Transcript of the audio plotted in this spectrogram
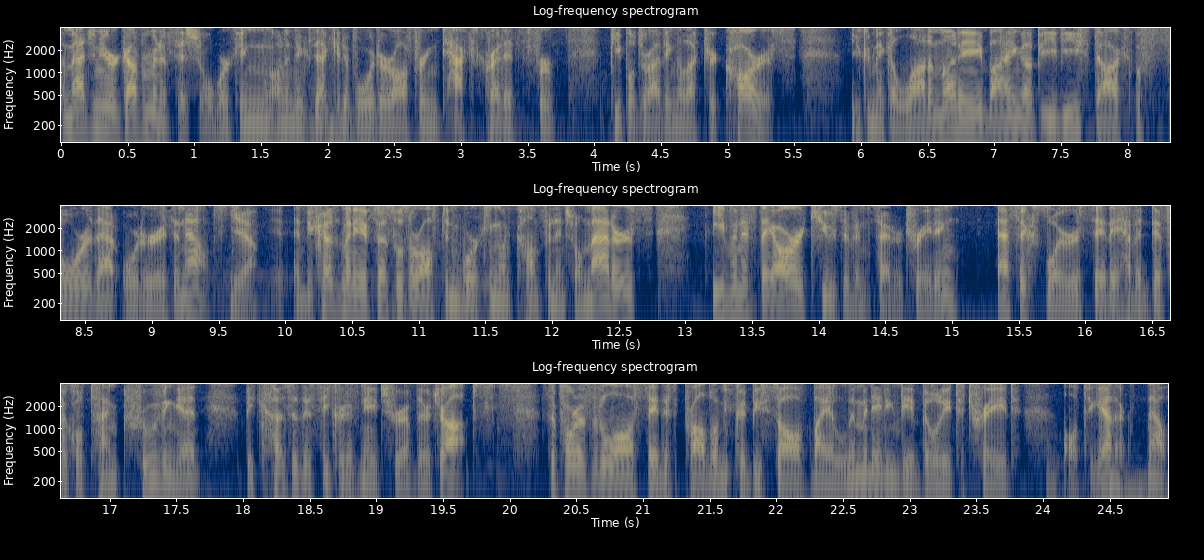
Imagine you're a government official working on an executive order offering tax credits for people driving electric cars. You can make a lot of money buying up EV stocks before that order is announced. Yeah. And because many officials are often working on confidential matters, even if they are accused of insider trading, ethics lawyers say they have a difficult time proving it because of the secretive nature of their jobs. Supporters of the law say this problem could be solved by eliminating the ability to trade altogether. Now,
